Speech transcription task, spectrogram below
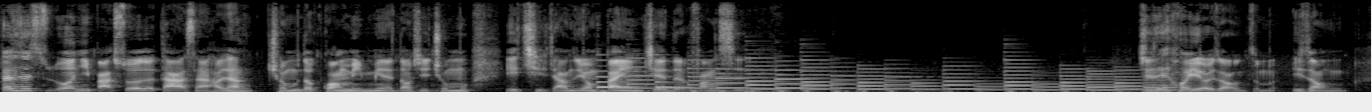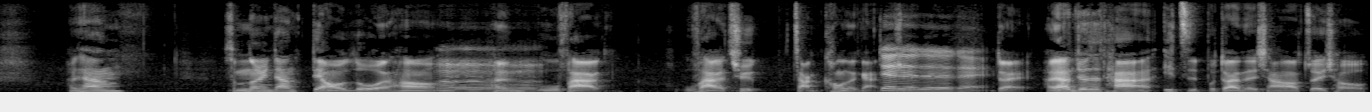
但是如果你把所有的大三，好像全部都光明面的东西，全部一起这样子用半音阶的方式，其实会有一种怎么一种，好像什么东西这样掉落，然后很无法嗯嗯嗯无法去掌控的感觉。对对对对对。对，好像就是他一直不断的想要追求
